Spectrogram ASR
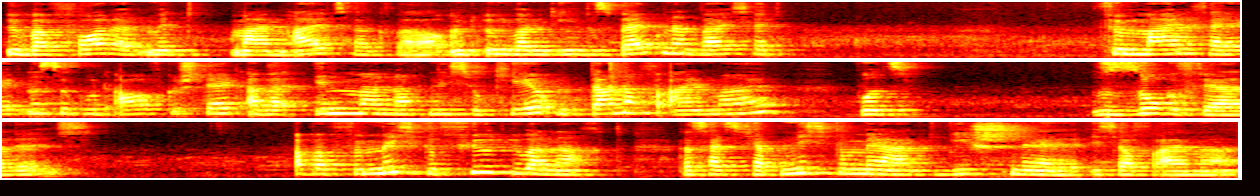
überfordert mit meinem Alltag war. Und irgendwann ging das weg und dann war ich halt für meine Verhältnisse gut aufgestellt, aber immer noch nicht okay. Und dann auf einmal wurde es so gefährlich, aber für mich gefühlt über Nacht. Das heißt, ich habe nicht gemerkt, wie schnell ich auf einmal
